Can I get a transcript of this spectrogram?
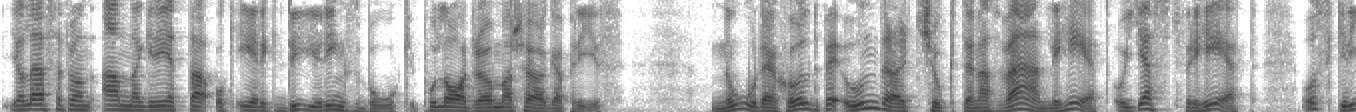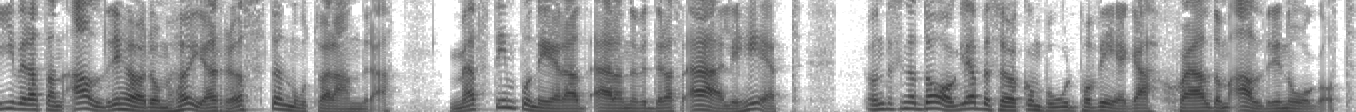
Jag läser från Anna-Greta och Erik Dyrings bok Polardrömmars höga pris. Nordenskjöld beundrar tjukternas vänlighet och gästfrihet och skriver att han aldrig hör dem höja rösten mot varandra. Mest imponerad är han över deras ärlighet. Under sina dagliga besök ombord på Vega stjäl de aldrig något.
